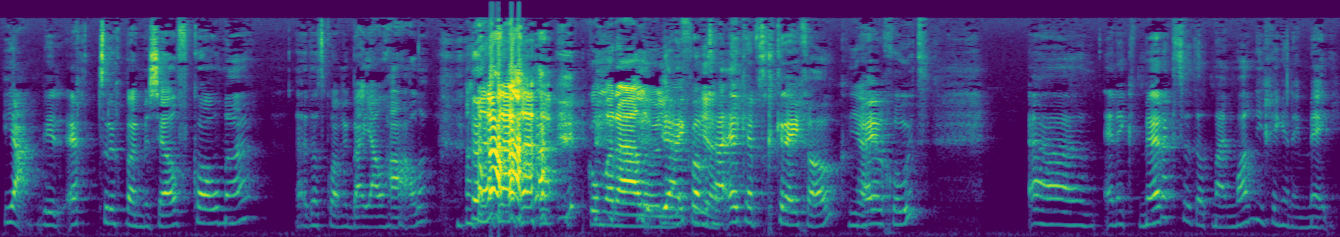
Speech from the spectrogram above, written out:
Ja, weer echt terug bij mezelf komen. Eh, dat kwam ik bij jou halen. Kom maar halen, hoor, ja, ik, kwam ja. het halen. ik heb het gekregen ook. Heel goed. Ehm, en ik merkte dat mijn man, die ging erin mee.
